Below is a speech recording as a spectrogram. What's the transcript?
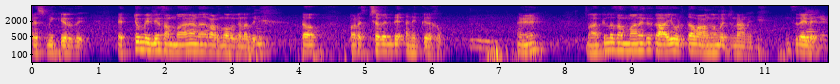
വിഷമിക്കരുത്. ഏറ്റവും വലിയ സമ്മാനമാണ് കടന്നുറങ്ങണത്. കേട്ടോ പടച്ചവന്റെ അനുഗ്രഹം. ഏ? ബാക്കിയുള്ള സമ്മാനമൊക്കെ കായ് കൊടുത്താൽ വാങ്ങാൻ പറ്റുന്നതാണ്. മനസ്സിലായില്ലേ?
